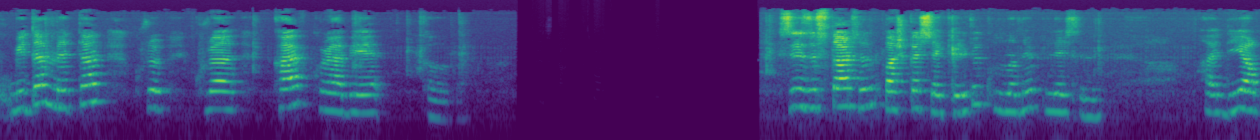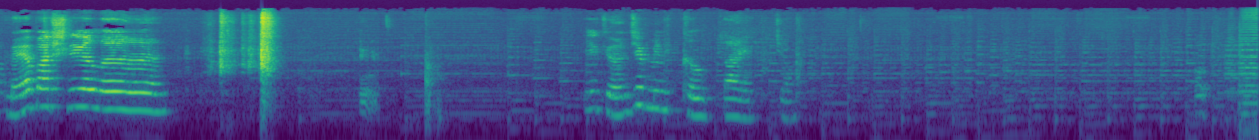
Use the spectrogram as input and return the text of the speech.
bir de metal kura, kura, kalp kurabiye kalıbı. Siz isterseniz başka şekilde kullanabilirsiniz. Hadi yapmaya başlayalım. İlk önce minik kalıplar yapacağım. Şimdi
